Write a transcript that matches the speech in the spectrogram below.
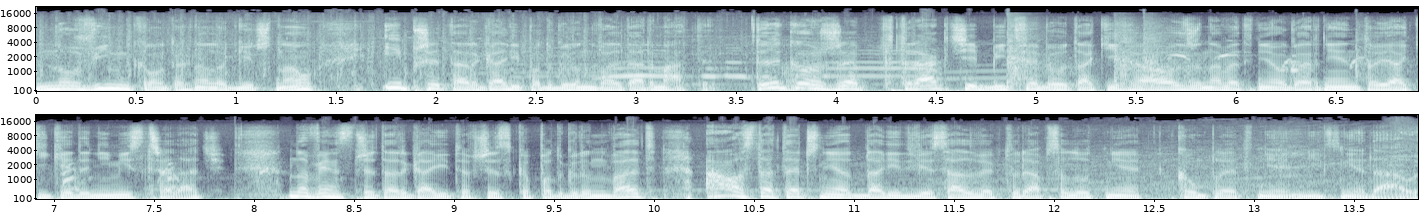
nowinką technologiczną i przetargali pod Grunwald armaty. Tylko, że w trakcie bitwy był taki chaos, że nawet nie ogarnięto jak i kiedy nimi strzelać. No więc przetargali to wszystko pod Grunwald, a ostatecznie oddali dwie salwy, które absolutnie, kompletnie nic nie dały.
